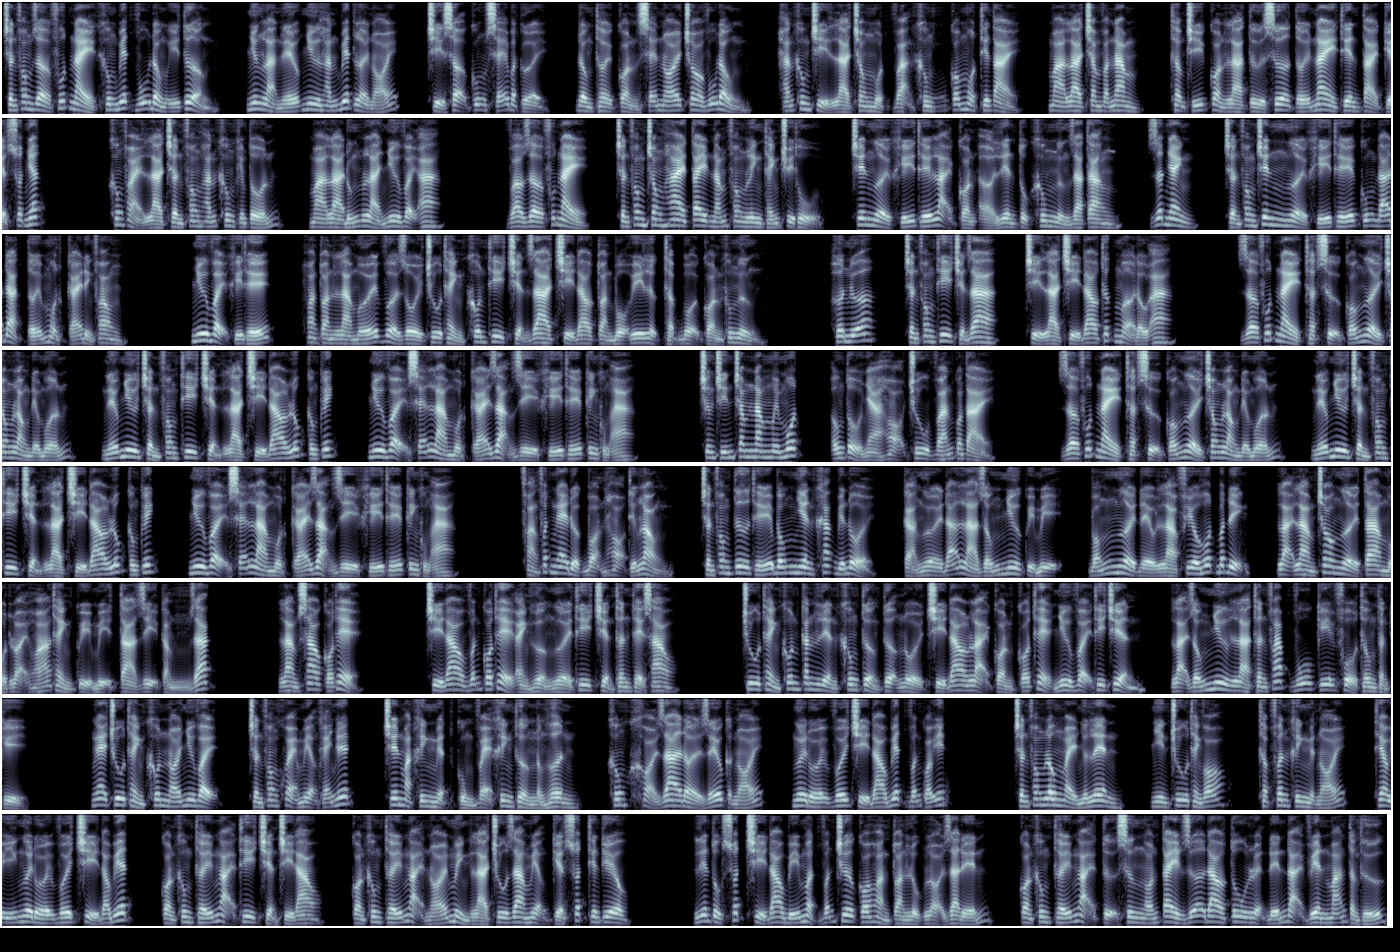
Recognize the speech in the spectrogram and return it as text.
Trần Phong giờ phút này không biết Vũ Đồng ý tưởng, nhưng là nếu như hắn biết lời nói, chỉ sợ cũng sẽ bật cười, đồng thời còn sẽ nói cho Vũ Đồng, hắn không chỉ là trong một vạn không có một thiên tài, mà là trăm vạn năm, thậm chí còn là từ xưa tới nay thiên tài kiệt xuất nhất. Không phải là Trần Phong hắn không kiếm tốn, mà là đúng là như vậy a. Vào giờ phút này, Trần Phong trong hai tay nắm phong linh thánh truy thủ, trên người khí thế lại còn ở liên tục không ngừng gia tăng, rất nhanh, Trần Phong trên người khí thế cũng đã đạt tới một cái đỉnh phong. Như vậy khí thế, hoàn toàn là mới vừa rồi Chu Thành Khôn thi triển ra chỉ đao toàn bộ uy lực thập bội còn không ngừng. Hơn nữa, Trần Phong thi triển ra, chỉ là chỉ đao thức mở đầu A. Giờ phút này thật sự có người trong lòng đều muốn, nếu như Trần Phong thi triển là chỉ đao lúc công kích, như vậy sẽ là một cái dạng gì khí thế kinh khủng A. Chương 951, ông tổ nhà họ Chu ván quan tài. Giờ phút này thật sự có người trong lòng đều muốn, nếu như Trần Phong thi triển là chỉ đao lúc công kích, như vậy sẽ là một cái dạng gì khí thế kinh khủng A. phảng phất nghe được bọn họ tiếng lòng, Trần Phong tư thế bỗng nhiên khác biến đổi, cả người đã là giống như quỷ mị, bóng người đều là phiêu hốt bất định, lại làm cho người ta một loại hóa thành quỷ mị tà dị cảm giác. Làm sao có thể? Chỉ đao vẫn có thể ảnh hưởng người thi triển thân thể sao? Chu Thành Khôn căn liền không tưởng tượng nổi chỉ đao lại còn có thể như vậy thi triển, lại giống như là thân pháp vũ kỹ phổ thông thần kỳ. Nghe Chu Thành Khôn nói như vậy, Trần Phong khỏe miệng khẽ nhếch, trên mặt khinh miệt cùng vẻ khinh thường nồng hơn, không khỏi ra đời dễ cợt nói, ngươi đối với chỉ đao biết vẫn quá ít. Trần Phong lông mày nhướng lên, nhìn Chu Thành Võ, thập phân khinh miệt nói, theo ý ngươi đối với chỉ đao biết, còn không thấy ngại thi triển chỉ đao, còn không thấy ngại nói mình là Chu gia miệng kiệt xuất thiên tiêu. Liên tục xuất chỉ đao bí mật vẫn chưa có hoàn toàn lục lọi ra đến, còn không thấy ngại tự xưng ngón tay giữa đao tu luyện đến đại viên mãn tầng thứ.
